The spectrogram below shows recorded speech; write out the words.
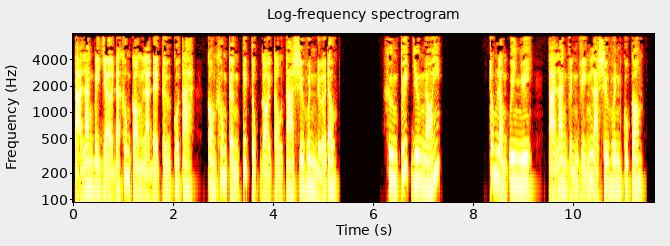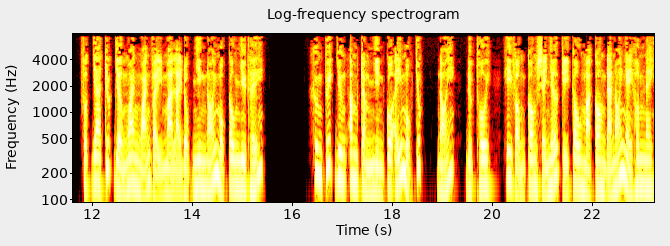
Tạ Lan bây giờ đã không còn là đệ tử của ta, còn không cần tiếp tục gọi cậu ta sư huynh nữa đâu. Khương Tuyết Dương nói. Trong lòng Uy Nhuy, Tạ Lan vĩnh viễn là sư huynh của con, Phật gia trước giờ ngoan ngoãn vậy mà lại đột nhiên nói một câu như thế. Khương Tuyết Dương âm trầm nhìn cô ấy một chút, nói, được thôi, hy vọng con sẽ nhớ kỹ câu mà con đã nói ngày hôm nay.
